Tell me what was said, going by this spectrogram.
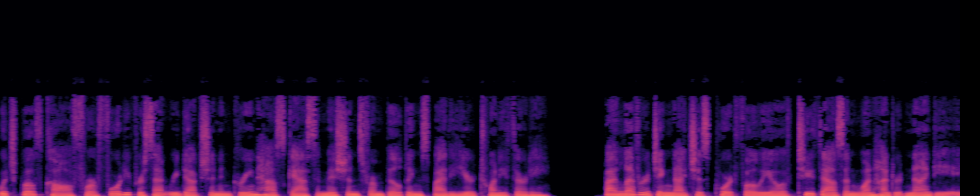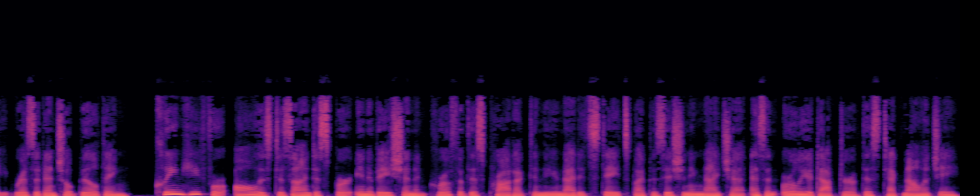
which both call for a 40% reduction in greenhouse gas emissions from buildings by the year 2030. By leveraging NYCHA's portfolio of 2,198 residential building, Clean Heat for All is designed to spur innovation and growth of this product in the United States by positioning NYCHA as an early adopter of this technology,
